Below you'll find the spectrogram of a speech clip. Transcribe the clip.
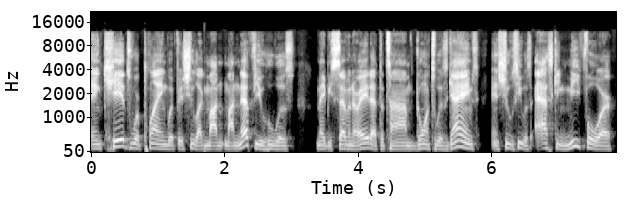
and kids were playing with his shoe. Like my my nephew, who was maybe seven or eight at the time, going to his games and shoes he was asking me for.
